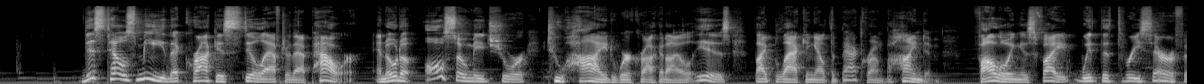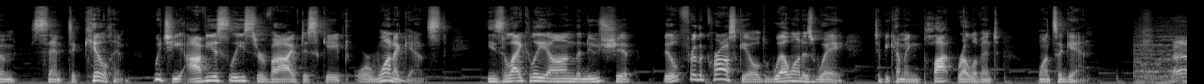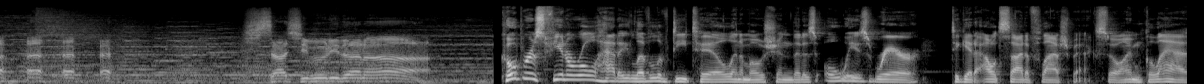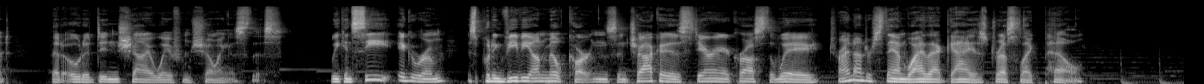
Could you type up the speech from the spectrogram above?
This tells me that Croc is still after that power, and Oda also made sure to hide where Crocodile is by blacking out the background behind him, following his fight with the three Seraphim sent to kill him which he obviously survived, escaped, or won against. He's likely on the new ship built for the Cross Guild, well on his way to becoming plot relevant once again. Cobra's funeral had a level of detail and emotion that is always rare to get outside of flashbacks, so I'm glad that Oda didn't shy away from showing us this. We can see Igaram is putting Vivi on milk cartons, and Chaka is staring across the way, trying to understand why that guy is dressed like Pell.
